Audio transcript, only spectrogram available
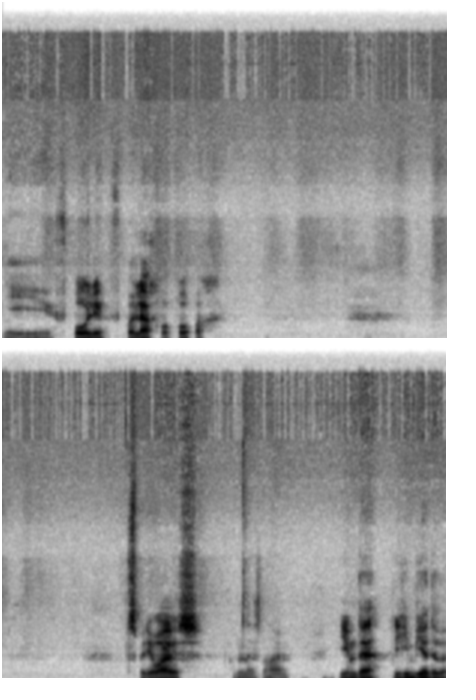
і в полі, в полях, в окопах. Сподіваюсь, не знаю. Їм де, їм є де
